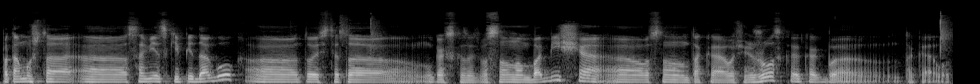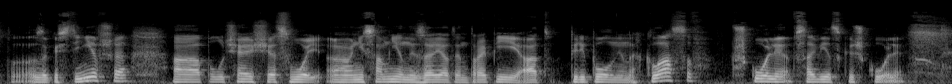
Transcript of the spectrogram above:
Потому что э, советский педагог, э, то есть это, ну, как сказать, в основном бабища, э, в основном такая очень жесткая, как бы такая вот закостеневшая, э, получающая свой э, несомненный заряд энтропии от переполненных классов в школе, в советской школе. А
